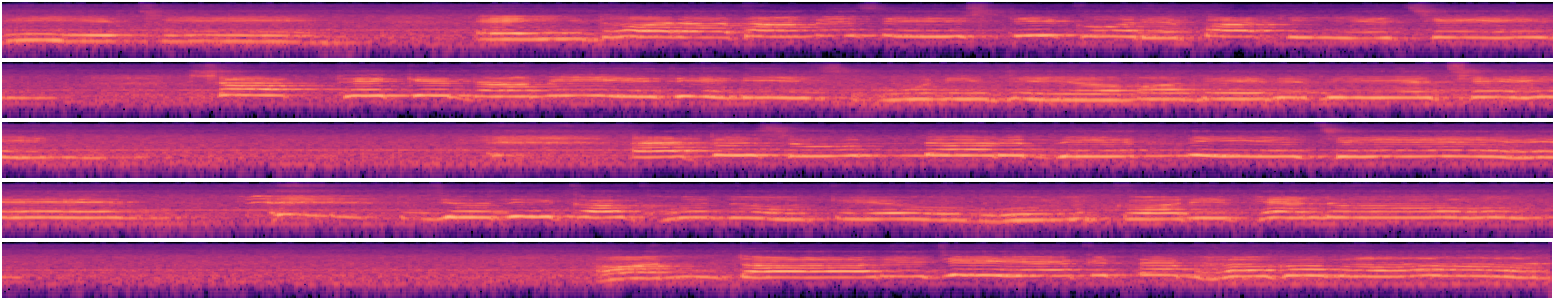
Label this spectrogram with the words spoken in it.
দিয়েছেন। এই ধরা দামে সৃষ্টি করে পাঠিয়েছেন। সব থেকে দামি জিনিস উনি যে আমাদের দিয়েছেন এত সুন্দর বেন দিয়েছেন যদি কখনো কেউ ভুল করে ফেলো, অন্তরে যে একটা ভগবান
